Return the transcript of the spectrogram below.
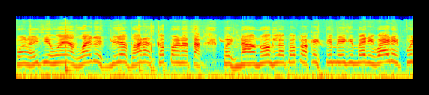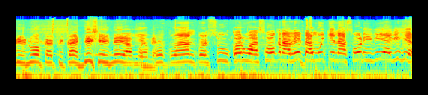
પણ હજી હું અહીંયા વાડે બે ભારા કપાણા હતા. પછી ના નોંગલા બાપા કઈ તમે હજી મારી વાડે પૂરી નો કાપી કાંઈ દેશે નહીં એ આપણને. ભગવાન પણ શું કરવું આ છોકરા રેઢા મૂકીને આ છોડી વી આવી છે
